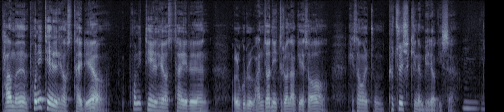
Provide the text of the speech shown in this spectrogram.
다음은 포니테일 헤어스타일이에요. 포니테일 헤어스타일은 얼굴을 완전히 드러나게 해서 개성을 좀 표출시키는 매력이 있어요. 음, 네.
